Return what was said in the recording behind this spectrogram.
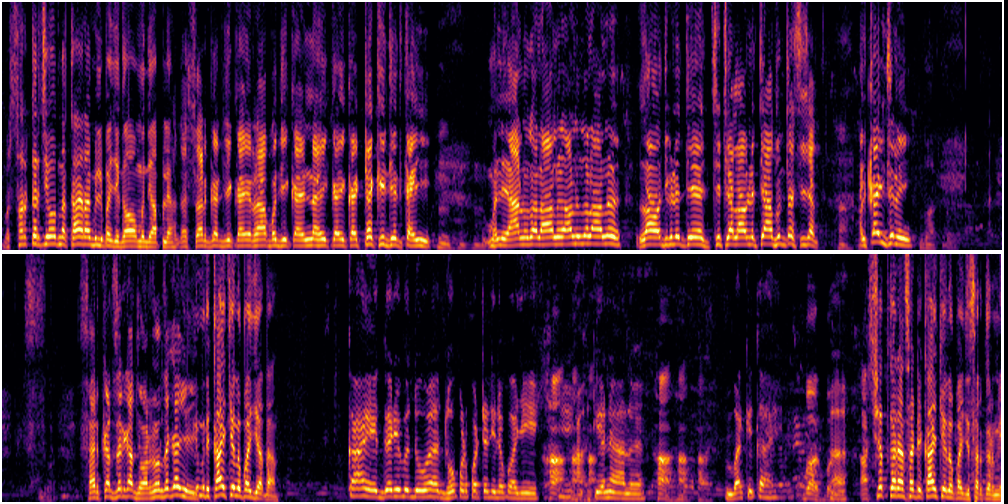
बरं सरकारची योजना काय राबविली पाहिजे गावामध्ये आपल्या? आता सरकारची काही राबती काही नाही काही काही टकी देत काही. म्हणजे अनुदान आलं अनुदान आलं लावा तिकडे ते चिठ्ठ्या लावल्या त्या अजून तशात हां. आणि काहीच नाही. सरकार जर का धोरणाचं काय येईल मध्ये काय केलं पाहिजे आता? काय गरीब दुवा झोपडपट्ट्या दिल्या पाहिजे. ते नाही आलं. हां हां हां. बाकी काय? बरं बरं. शेतकऱ्यांसाठी काय केलं पाहिजे सरकारने?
